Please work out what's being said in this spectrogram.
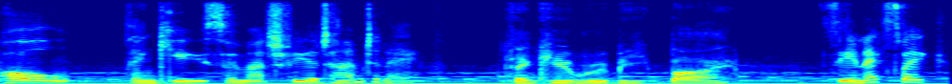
Paul, thank you so much for your time today. Thank you, Ruby. Bye. See you next week.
